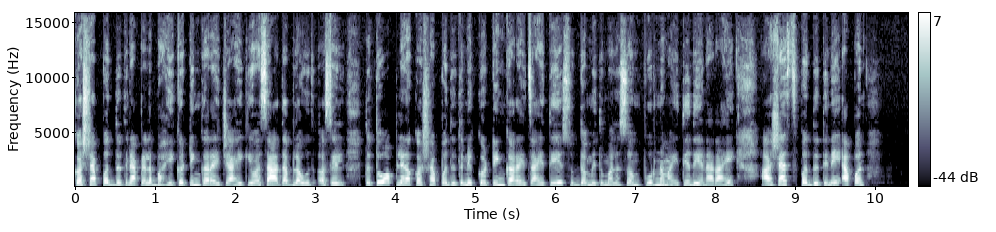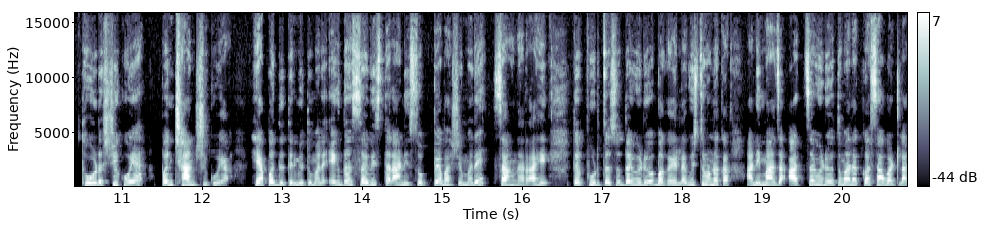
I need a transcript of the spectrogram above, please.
कशा पद्धतीने आपल्याला बाही कटिंग करायची आहे किंवा साधा ब्लाऊज असेल तर तो आपल्याला कशा पद्धतीने कटिंग करायचा आहे ते सुद्धा मी तुम्हाला संपूर्ण माहिती देणार आहे. अशाच पद्धतीने आपण थोडं शिकूया पण छान शिकूया. ह्या पद्धतीने मी तुम्हाला एकदम सविस्तर आणि सोप्या भाषेमध्ये सांगणार आहे. तर पुढचा सुद्धा व्हिडिओ बघायला विसरू नका आणि माझा आजचा व्हिडिओ तुम्हाला कसा वाटला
